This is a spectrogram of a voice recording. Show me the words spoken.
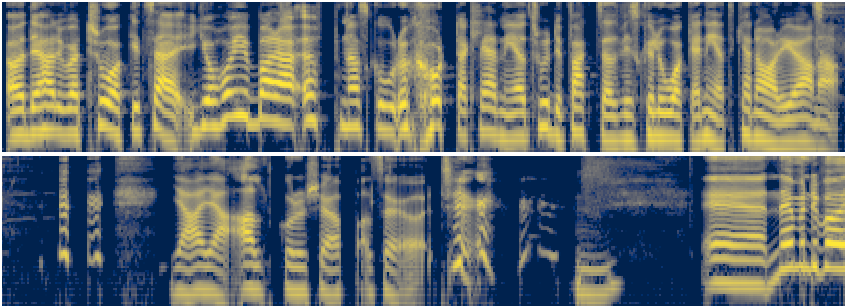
Ja, det hade varit tråkigt så här. Jag har ju bara öppna skor och korta klänningar. Jag trodde faktiskt att vi skulle åka ner till Kanarieöarna. Ja, ja, allt går att köpa så har jag hört. Mm. Eh, nej men det var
